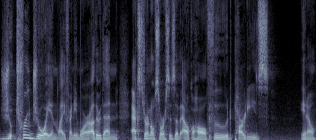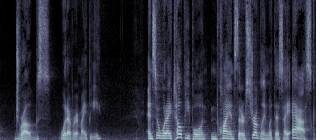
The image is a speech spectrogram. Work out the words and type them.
jo- true joy in life anymore other than external sources of alcohol, food, parties, you know, drugs, whatever it might be. And so, what I tell people and clients that are struggling with this, I ask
